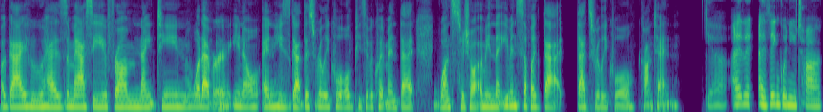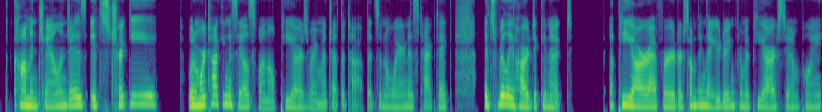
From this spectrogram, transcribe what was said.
a guy who has a Massey from 19 whatever, mm. you know, and he's got this really cool old piece of equipment that wants to show I mean, that even stuff like that, that's really cool content. Yeah, I I think when you talk common challenges, it's tricky. When we're talking a sales funnel, PR is very much at the top. It's an awareness tactic. It's really hard to connect a PR effort or something that you're doing from a PR standpoint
